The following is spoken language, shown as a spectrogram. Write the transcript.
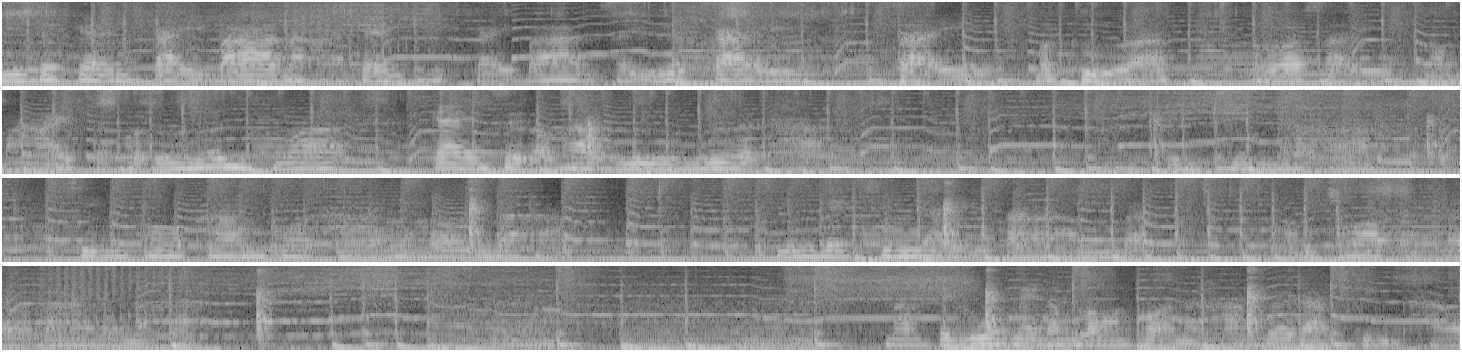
นี้จะแกงไก่บ้านนะคะ แกงเห็ดไก่บ้าน ใส่เลือดไก่ ใส่มะเขือ แล้วก็ใส่หน่อไม้ แต่เผอิญว่าแกงเสร็จแล้วค่ะ ลืมเลือดค่ะ เป็นชิ้นนะคะ ชิ้นพอคำพอทานของเรานี่แหละค่ะ ชิ้นเล็กชิ้นใหญ่ตามแบบความชอบของแต่ละบ้านเลยนะคะ นำไปลวกในน้ำร้อนก่อนนะคะ เพื่อดับกลิ่นคาว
